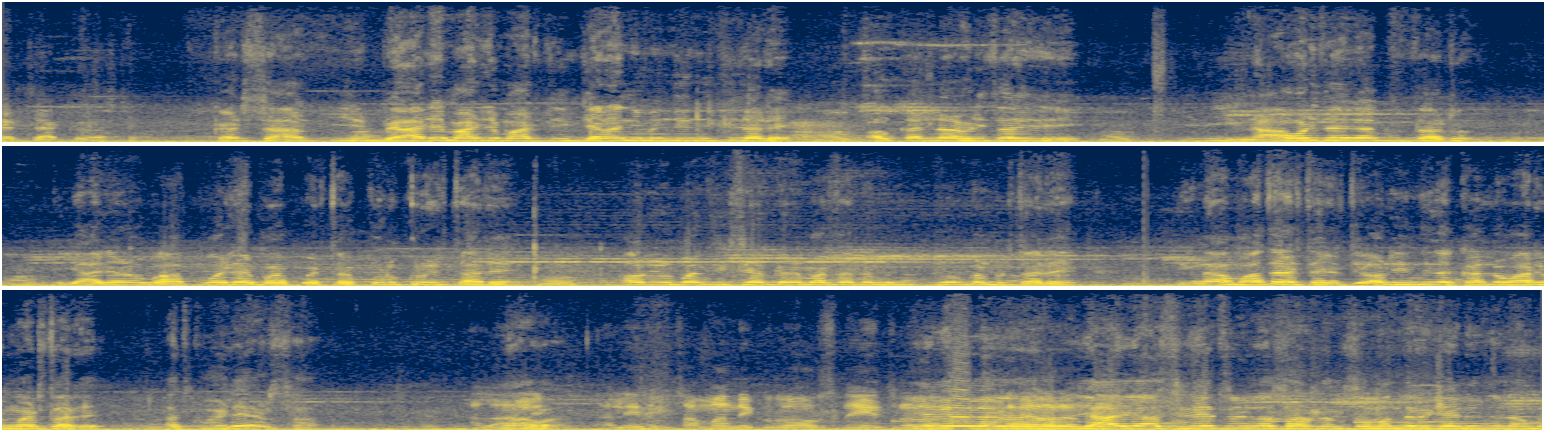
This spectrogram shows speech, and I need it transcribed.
ಚರ್ಚೆ ಆಗ್ತದೆ ಅಷ್ಟೇ. ಕಟ್ ಸರ್ ಈಗ ಬ್ಯಾರೆ ಮಾಡಿ ಮಾಡ್ತೀವಿ ಜನ ನಿಮ್ಮಿಂದ ನಿಂತಿದ್ದಾರೆ. ಅವ್ರು ಕಲ್ಲ ಹೊಡಿತಾ ಇದ್ದೀರಿ ಈಗ ನಾವು ಹೊಡಿತಾ ಇದ್ದಾರೆ ಯಾರ್ಯಾರೋ ಪೋಲೆ ಬರ್ತಾರೆ ಕುಡುಕರು ಇರ್ತಾರೆ. ಅವ್ರು ಬಂದು ಸೇರ್ಪಡೆ ಮಾಡ್ತಾರೆ ನಮಗೆ ನೋಡ್ಕೊಂಡು ಬಿಡ್ತಾರೆ ಈಗ ನಾವು ಮಾತಾಡ್ತಾ ಇರ್ತೀವಿ ಅವ್ರು ಹಿಂದಿನ ಕಲ್ಲು ವಾರಿ ಮಾಡ್ತಾರೆ. ಅದಕ್ಕೆ ಹೊಡೆಯೋರು ಸರ್ ಯಾರು ಯಾವ ಸ್ನೇಹಿತರು ಇಲ್ಲ ಸರ್ ನಮ್ಮ ಸಂಬಂಧರಿಗೆ ಏನಿದೆ ನಮ್ಮ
